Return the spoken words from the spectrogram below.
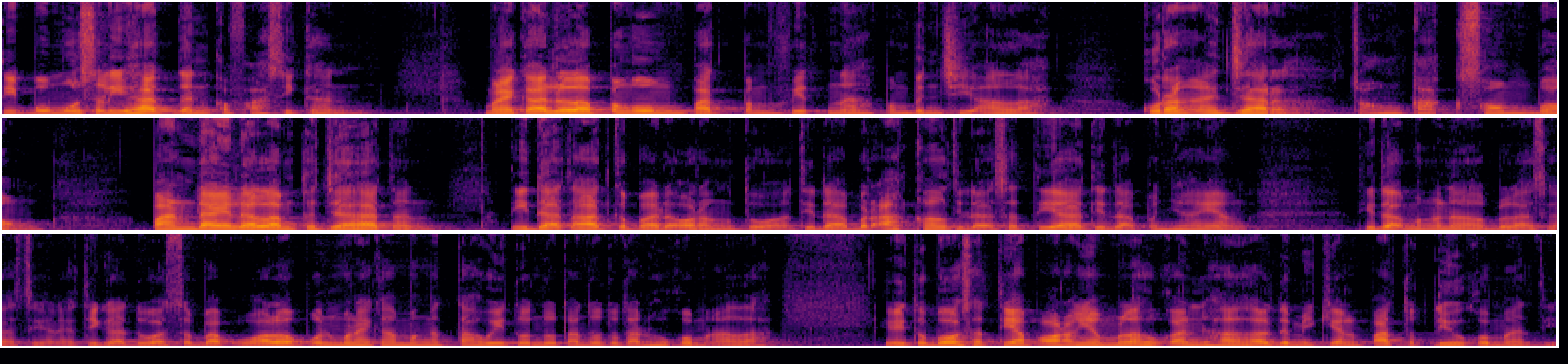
tipu muslihat, dan kefasikan. Mereka adalah pengumpat, pemfitnah, pembenci Allah, kurang ajar, congkak, sombong, pandai dalam kejahatan, tidak taat kepada orang tua, tidak berakal, tidak setia, tidak penyayang, tidak mengenal belas kasihan. Ayat 32, sebab walaupun mereka mengetahui tuntutan-tuntutan hukum Allah, yaitu bahwa setiap orang yang melakukan hal-hal demikian patut dihukum mati.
